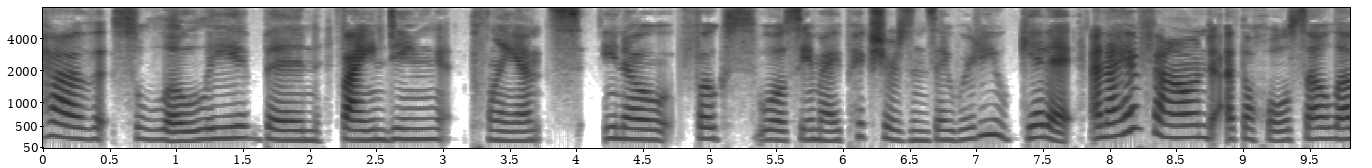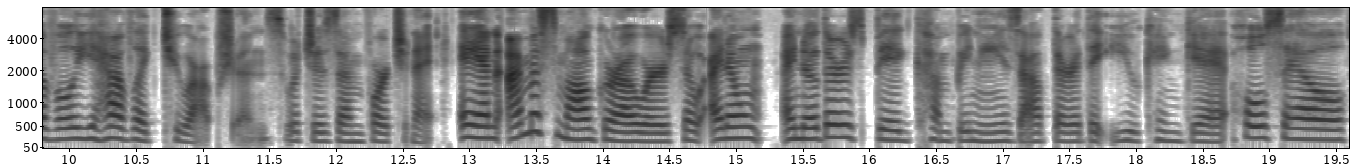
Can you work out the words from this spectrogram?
have slowly been finding plants. You know, folks will see my pictures and say, Where do you get it? And I have found at the wholesale level, you have like two options, which is unfortunate. And I'm a small grower, so I don't, I know there's big companies out there that you can get wholesale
